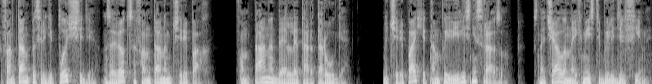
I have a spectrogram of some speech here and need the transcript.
Фонтан посреди площади зовется фонтаном черепах – Фонтана делле Тартаруге. Но черепахи там появились не сразу. Сначала на их месте были дельфины.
